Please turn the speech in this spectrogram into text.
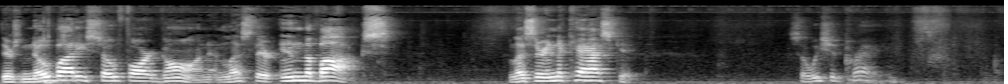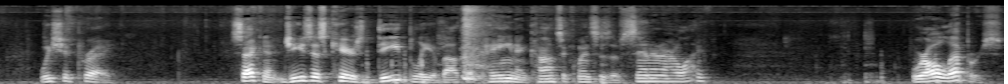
There's nobody so far gone unless they're in the box, unless they're in the casket. So we should pray. We should pray. Second, Jesus cares deeply about the pain and consequences of sin in our life. We're all lepers.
